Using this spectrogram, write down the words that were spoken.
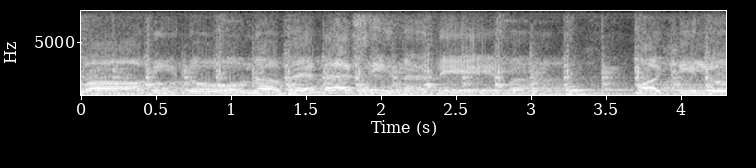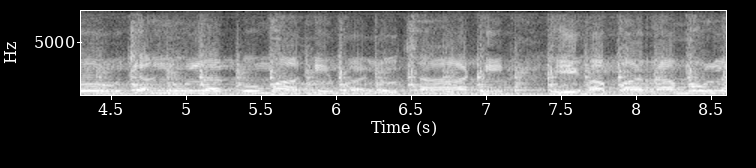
బావి పరముల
